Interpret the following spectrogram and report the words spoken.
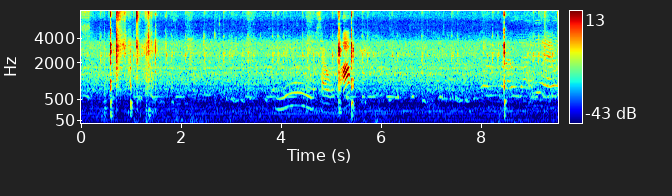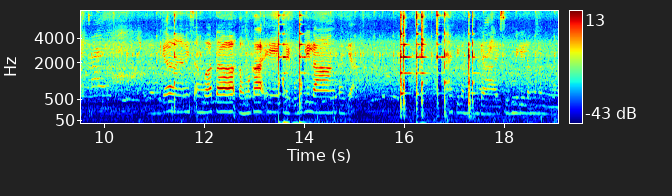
Guys. Mmm, sarap. Ayan guys, ang bata, tang makain, may bumili lang, kaya okay lang yan guys, bumili lang naman yun.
